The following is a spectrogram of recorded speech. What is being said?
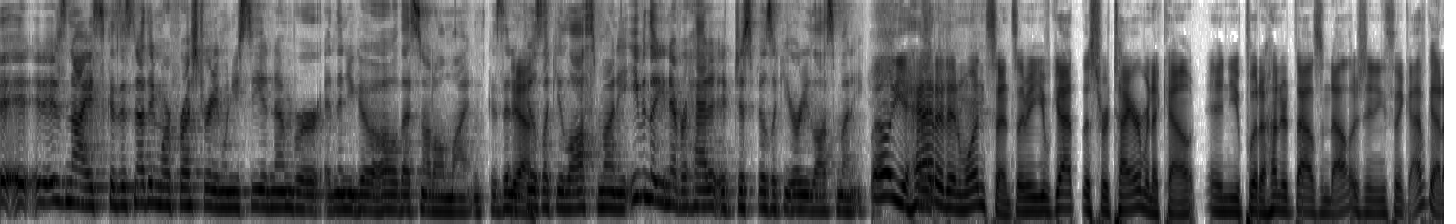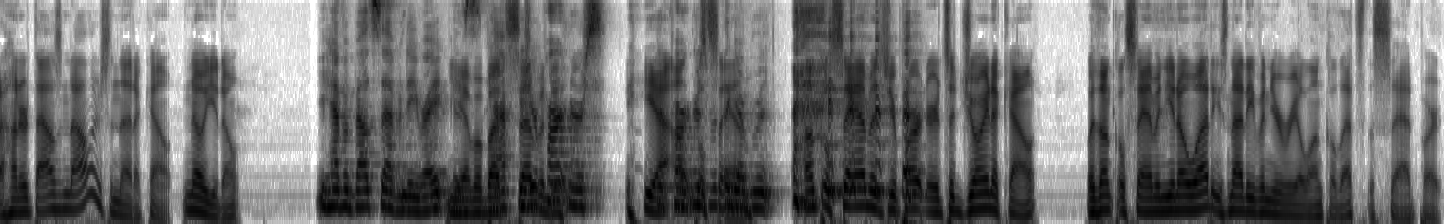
it, it is nice because it's nothing more frustrating when you see a number and then you go, oh, that's not all mine. Because then yeah. it feels like you lost money. Even though you never had it, it just feels like you already lost money. Well, you had but, it in one sense. I mean, you've got this retirement account and you put $100,000 in, and you think, I've got $100,000 in that account. No, you don't. You have about 70, right? You have about half 70. your partners. Yeah, your partners Uncle with Sam. the government. Uncle Sam is your partner. It's a joint account with Uncle Sam. And you know what? He's not even your real uncle. That's the sad part.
